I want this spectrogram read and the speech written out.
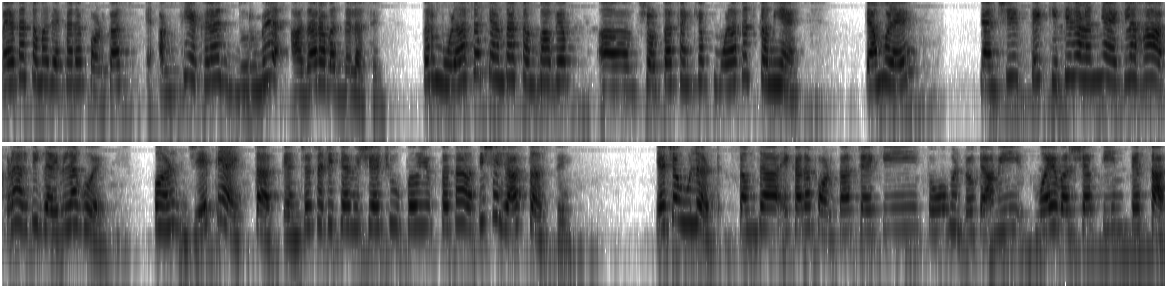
म्हणजे आता समज एखादा पॉडकास्ट अगदी एखाद्या दुर्मिळ आजाराबद्दल असेल तर मुळातच त्यांचा संभाव्य श्रोता संख्या मुळातच कमी आहे. त्यामुळे त्यांची ते किती जणांनी ऐकलं हा आकडा अगदी गैरलागू आहे. पण जे ते ऐकतात त्यांच्यासाठी त्या विषयाची उपयुक्तता अतिशय जास्त असते. याच्या उलट समजा एखादा पॉडकास्ट आहे की तो म्हणतो की आम्ही वय वर्ष तीन ते सात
